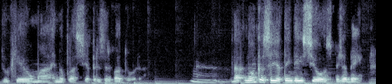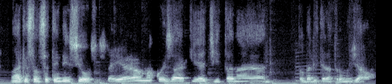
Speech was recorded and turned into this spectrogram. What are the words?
do que uma rinoplastia preservadora. Ah. Não, não, que eu seja tendencioso, veja bem, não é questão de ser tendencioso, isso daí é uma coisa que é dita na toda a literatura mundial.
